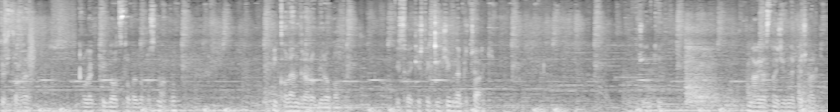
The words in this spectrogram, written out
Czuć trochę lekkiego octowego posmaku. I kolendra robi robotę. I są jakieś takie dziwne pieczarki. Dzięki. No jasne dziwne pieczarki.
